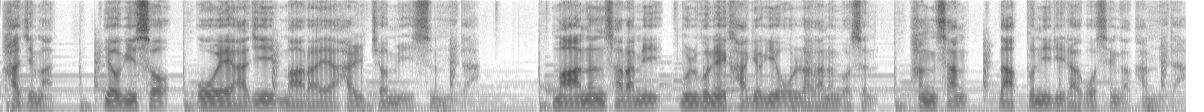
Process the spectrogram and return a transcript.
하지만 여기서 오해하지 말아야 할 점이 있습니다. 많은 사람이 물건의 가격이 올라가는 것은 항상 나쁜 일이라고 생각합니다.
